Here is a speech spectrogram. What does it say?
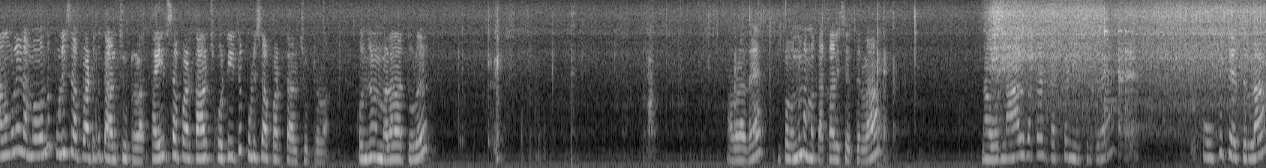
அவங்களையும் நம்ம வந்து புளி சாப்பாட்டுக்கு தாளிச்சு விட்ரலாம் தயிர் சாப்பாடு தாளிச்சு கொட்டிட்டு புளி சாப்பாடு தாளிச்சு விட்ரலாம் கொஞ்சமாக மிளகாத்தூள். அவ்வளோதான் இப்போ வந்து நம்ம தக்காளி சேர்த்துடலாம். நான் ஒரு நாலு தக்காளி கட் பண்ணி வச்சுருக்கிறேன். இப்போ உப்பு சேர்த்துடலாம்.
